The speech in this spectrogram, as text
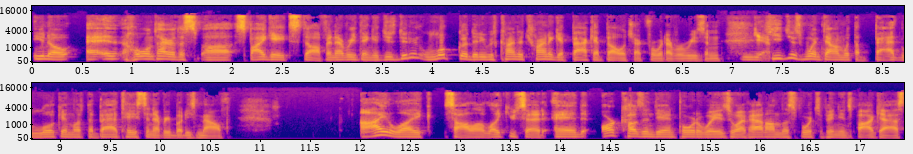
you know, and the whole entire this uh, Spygate stuff and everything, it just didn't look good that he was kind of trying to get back at Belichick for whatever reason. Yeah. He just went down with a bad look and left a bad taste in everybody's mouth. I like Saleh, like you said, and our cousin Dan Portaways, who I've had on the Sports Opinions podcast,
